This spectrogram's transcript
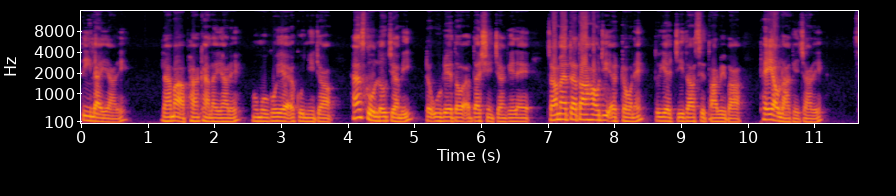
တီးလိုက်ရတယ်။လမ်းမှာအဖမ်းခံလိုက်ရတယ်။မမိုကိုရဲ့အကူအညီကြောင့် Hans ကိုလှုပ်ကြံပြီးတူရဲသောအသက်ရှင်ကြံခဲ့တဲ့ဂျာမန်တပ်သားဟောင်းကြီးအတော်နဲ့သူရဲ့ကြီးသားစစ်သားတွေပါထက်ရောက်လာခဲ့ကြတယ်။စ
